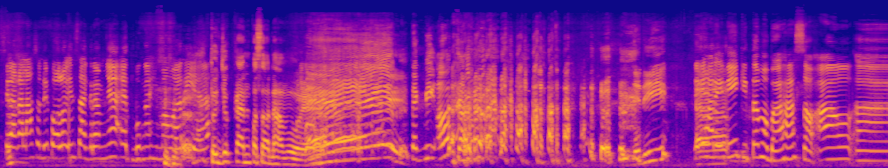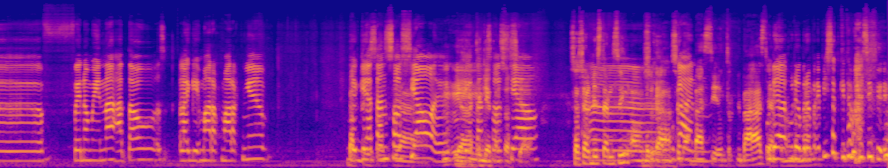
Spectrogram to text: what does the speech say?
Silakan langsung di follow Instagramnya @bungahimawari ya. Tunjukkan pesonamu. Hey. Hey. Take me out. Jadi Jadi eh, hari ini kita mau bahas soal eh, fenomena atau lagi marak-maraknya kegiatan sosial, ya, Mm-mm. kegiatan, kegiatan sosial. social Eh, distancing oh sudah bukan. sudah basi untuk dibahas ya. Udah teman-teman. udah berapa episode kita bahas itu? ya?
